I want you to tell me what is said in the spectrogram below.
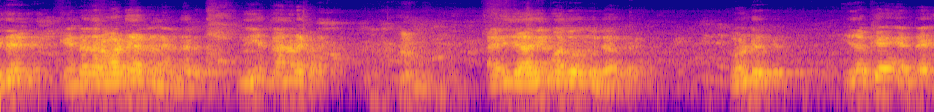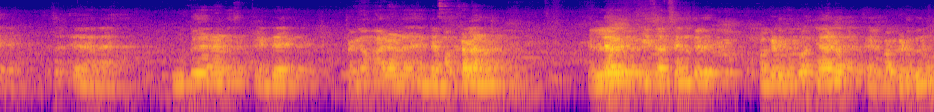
ഇത് എന്റെ തറവാട്ടുകാരനാണ് എല്ലാവരും. നീ താനടക്കം. അതിന് ജാതി ഇല്ല അതുകൊണ്ട് ഇതൊക്കെ എന്റെ കൂട്ടുകാരാണ് എന്റെ പെങ്ങന്മാരാണ് എന്റെ മക്കളാണ്. എല്ലാവരും ഈ സത്സംഗത്തിൽ പങ്കെടുക്കുമ്പോൾ ഞാനും പങ്കെടുക്കുന്നു.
